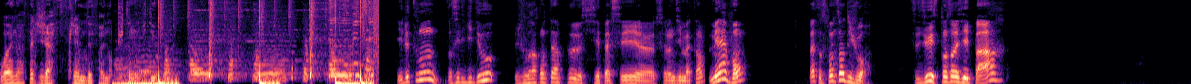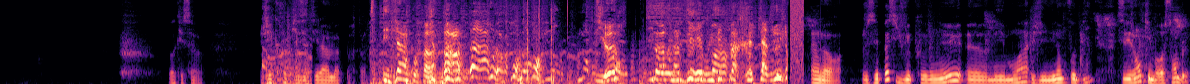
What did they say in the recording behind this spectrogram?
Ouais, non, en fait, j'ai la flemme de faire une putain de vidéo. Hello tout le monde Dans cette vidéo, je vais vous raconter un peu ce qui s'est passé euh, ce lundi matin. Mais avant, passe au sponsor du jour. Cette vidéo est sponsorisée par... Ok, ça va. J'ai cru qu'ils étaient là à ma porte. Et viens là, quoi Dis-leur Alors, je sais pas si je vais prévenu, euh, mais moi, j'ai une énorme phobie. C'est des gens qui me ressemblent.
